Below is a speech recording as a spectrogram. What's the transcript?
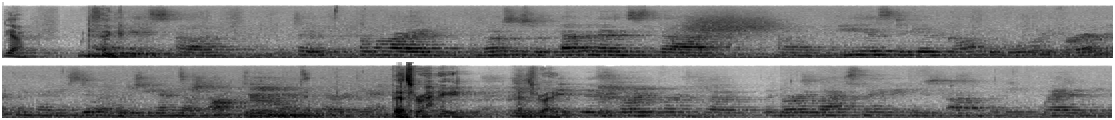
yeah, what do you think? think uh, to provide Moses with evidence that um, he is to give God the glory for everything that he's doing, which he ends up not doing at the very end. That's right. That's right. This very first, the, the very last thing is um, when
